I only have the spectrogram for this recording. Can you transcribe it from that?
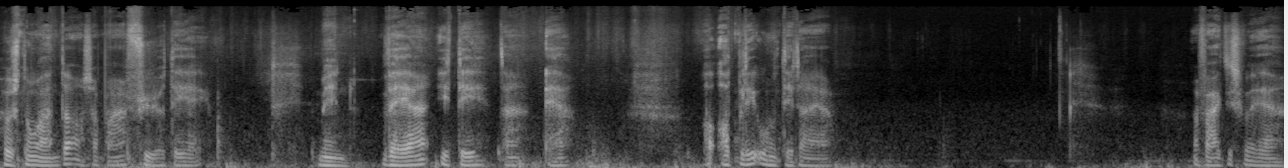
hos nogle andre, og så bare fyre det af. Men være i det, der er og opleve det, der er. Og faktisk være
